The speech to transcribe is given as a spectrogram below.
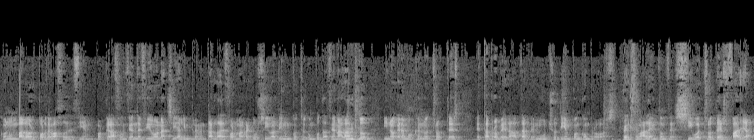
con un valor por debajo de 100, porque la función de Fibonacci al implementarla de forma recursiva tiene un coste computacional alto y no queremos que en nuestros test esta propiedad tarde mucho tiempo en comprobarse. Perfecto. ¿vale? Entonces, si vuestro test falla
